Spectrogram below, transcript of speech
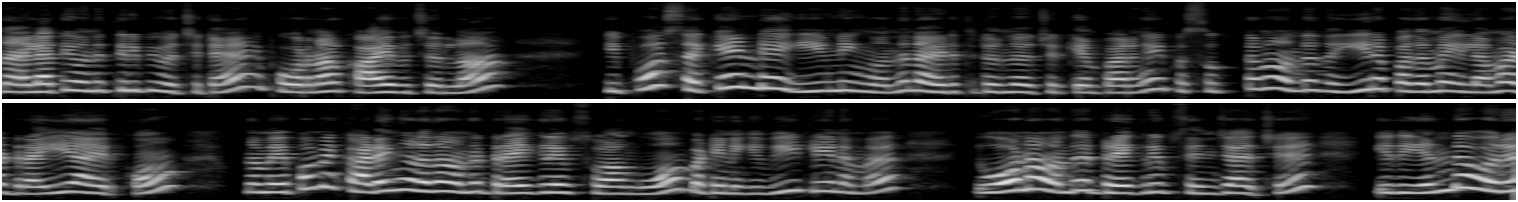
நான் எல்லாத்தையும் வந்து திருப்பி வச்சுட்டேன். இப்போ ஒரு நாள் காய வச்சிடலாம். இப்போது செகண்ட் டே ஈவினிங் வந்து நான் எடுத்துகிட்டு வந்து வச்சுருக்கேன் பாருங்கள் இப்போ சுத்தமாக வந்து அந்த ஈரப்பதமே இல்லாமல் ட்ரை ஆகிருக்கும் நம்ம எப்போவுமே கடைங்களில் தான் வந்து ட்ரை கிரேப்ஸ் வாங்குவோம். பட் இன்றைக்கி வீட்லேயே நம்ம ஓனாக வந்து ட்ரை க்ரிப் செஞ்சாச்சு. இது எந்த ஒரு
